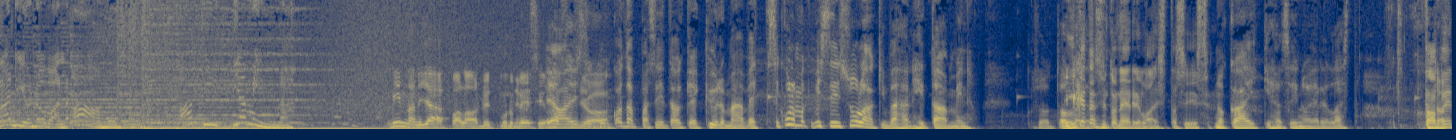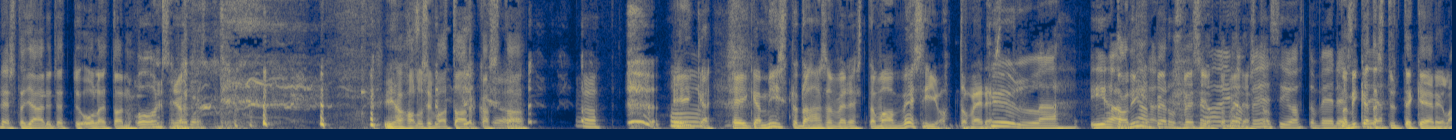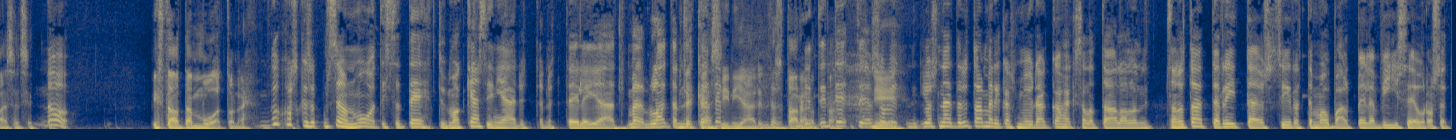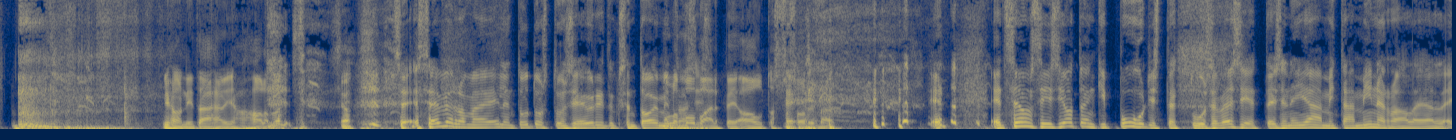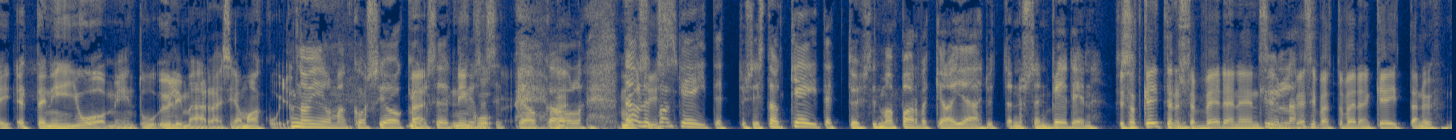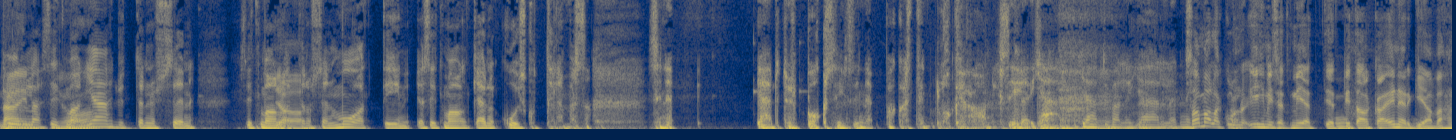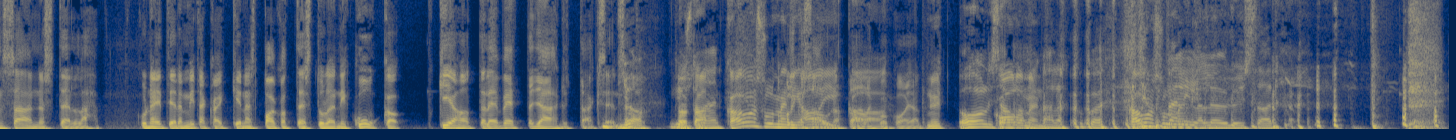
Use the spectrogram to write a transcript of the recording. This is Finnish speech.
Radio Novan aamu. Ati ja Minna. Minnan jääpala on nyt mun vesilasit. Joo, kun otapa siitä oikein kylmää vettä. Se kuulemma vissiin sulaakin vähän hitaammin. Kun se on Niin tolleen. mikä tässä nyt on erilaista siis? No kaikkihan siinä on erilaista. Tämä on vedestä jäädytetty, oletan. On se Joo. vedestä. Ihan halusin vaan tarkastaa. Eikä, eikä mistä tahansa vedestä, vaan vesijohtovedestä. Kyllä. Ihan, Tää on ihan perus vesijohtovedestä. Tämä ihan vesijohtovedestä. No mikä tästä nyt tekee erilaisen sitten? No, Miksi tää on tämän muotoinen? no, koska se, se on muotissa tehty. Mä oon käsin jäädyttänyt teille jäät. Mä laitan Mitä nyt- te- käsin jäädy? Mitä se tarkoittaa? Te, te, te, niin. oli, jos näitä nyt Amerikassa myydään kahdeksalla taalalla, niin sanotaan, että riittää, jos siirrätte MobilePaylle viisi euroset. Joo, niin tämähän on ihan halva. Joo. Se, sen verran mä eilen tutustuin siihen yrityksen Mulla toimintaan. on mobile pay autossa, sori. et, et se on siis jotenkin puhdistettu se vesi, ettei sinne jää mitään mineraaleja, ei- ettei niihin juomiin tuu ylimääräisiä makuja. No ilman kos, joo, kyllä, Mä se, niin kyllä kuin- se sitten alkaa mä- olla. Tämä on siis- nyt vaan keitetty, siis tämä on keitetty, sitten mä oon parvekkeella jäähdyttänyt sen veden. Siis sä oot keittänyt sen veden ensin, Kyllä. vesiväyttöveden keittänyt, näin. Kyllä, sitten mä oon jäähdyttänyt sen, sitten mä oon Joo. laittanut sen muottiin ja sitten mä oon käynyt kuiskuttelemassa sinne jäähdytysboksiin, sinne pakastin lokeroon, niin sille jää, jäätyvälle jäälle. Niin. Samalla kun ihmiset miettii, että pitää alkaa energiaa vähän säännöstellä, kun ei tiedä mitä kaikkia näistä pakotteista tulee, niin kuukka kiehauttelee vettä jäähdyttääkseen sen. Joo, just Tota, näin. kauan sulla meni Oliko sauna aikaa? päällä koko ajan? Nyt Oli sauna kolmen. päällä koko ajan. Kauan sulla välillä meni- löylyissä aina.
